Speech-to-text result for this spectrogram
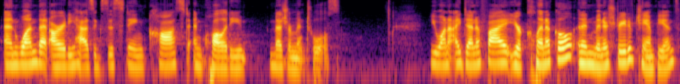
and one that already has existing cost and quality measurement tools. You want to identify your clinical and administrative champions.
